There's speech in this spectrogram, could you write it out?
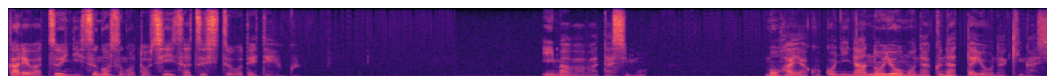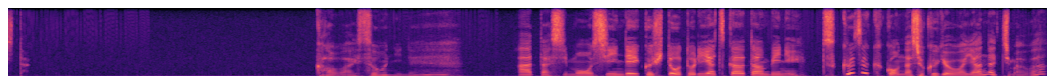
彼はついにすごすごと診察室を出てゆく。今は私ももはやここに何の用もなくなったような気がした。かわいそうにね。あたしもう死んでいく人を取り扱うたんびにつくづくこんな職業は嫌になっちまうわ。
